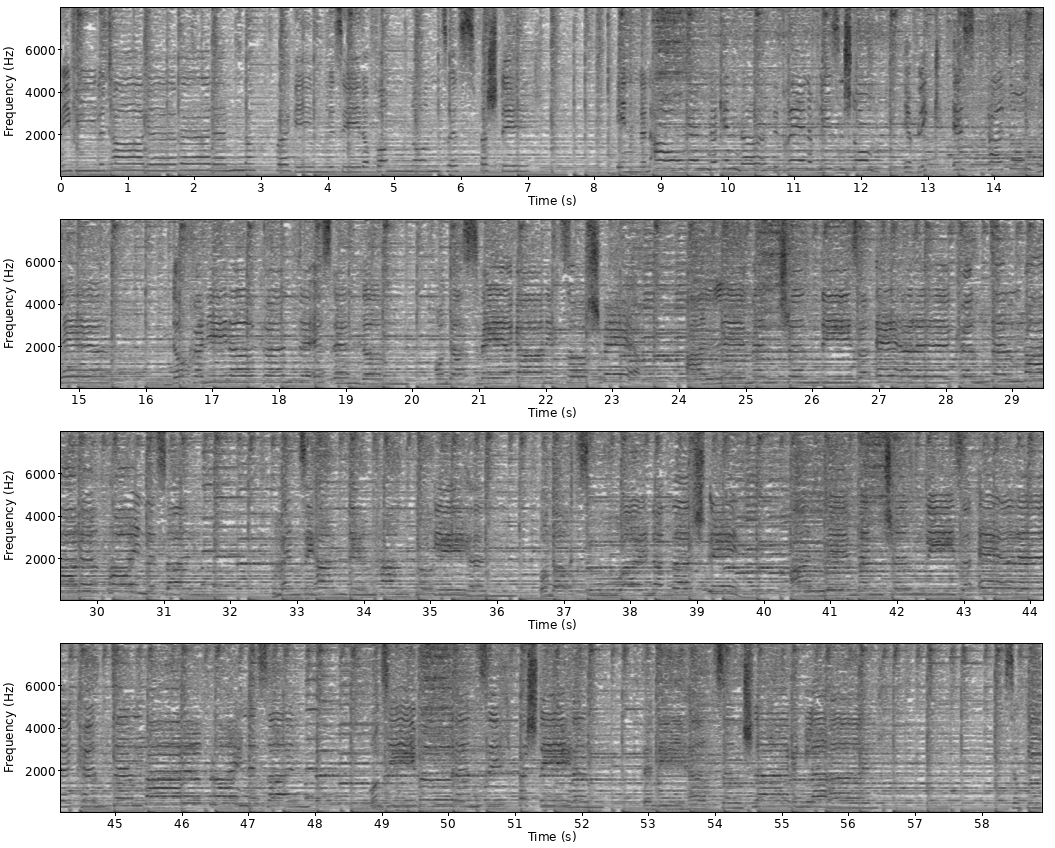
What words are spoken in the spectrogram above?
Wie viele Tage werden noch vergehen, bis jeder von uns es versteht? In den Augen der Kinder, die Tränen fließen stumm, ihr Blick ist kalt und leer. Doch ein jeder könnte es ändern und das wäre zueinander stehen. Alle Menschen dieser Erde könnten wahre Freunde sein und sie würden sich verstehen, denn die Herzen schlagen gleich. So viel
